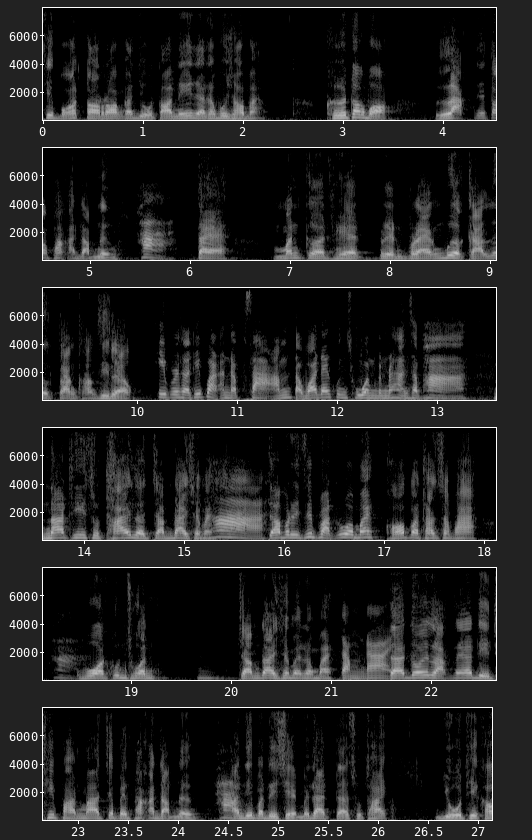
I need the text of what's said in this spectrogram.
ที่บอกว่าต่อรองกันอยู่ตอนนี้เนี่ยท่านผู้ชมอะคือต้องบอกหลักเนี่ยต้องพักอันดับหนึ่งค่ะแต่มันเกิดเหตุเปลี่ยนแปลงเมื่อการเลือกตั้งครั้งที่แล้ว ที่ประชาธิปัตย์อันดับ 3 แต่ว่าได้คุณชวนเป็นประธานสภา นาทีสุดท้ายเลยจำได้ใช่ไหมค่ะจะปฏิทิปัตย์ร่วมไหม ขอประธานสภาค่ะ โหวตคุณชวนจำได้ใช่ไหมน้องใบจำได้ แต่โดยหลักในอดีตที่ผ่านมาจะเป็นพักอันดับหนึ่ง ค่ะ อันนี้ปฏิเสธไม่ได้แต่สุดท้ายอยู่ที่เขา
